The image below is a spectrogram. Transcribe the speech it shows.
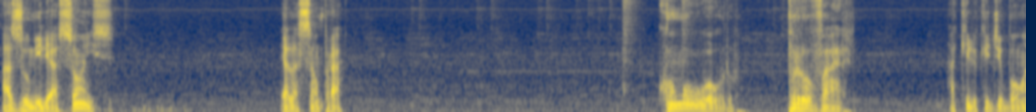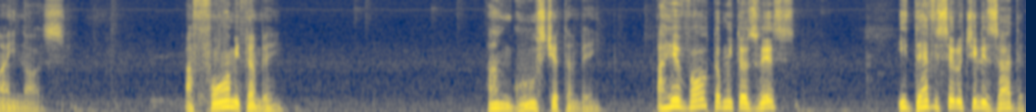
As humilhações, elas são para, como o ouro, provar aquilo que de bom há em nós. A fome também. A angústia também. A revolta, muitas vezes, e deve ser utilizada.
